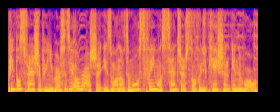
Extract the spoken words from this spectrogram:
People's Friendship University of Russia is one of the most famous centers of education in the world.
